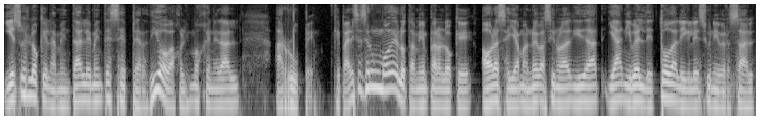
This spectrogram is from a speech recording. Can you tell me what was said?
Y eso es lo que lamentablemente se perdió bajo el mismo general Arrupe, que parece ser un modelo también para lo que ahora se llama nueva sinodalidad ya a nivel de toda la Iglesia Universal,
